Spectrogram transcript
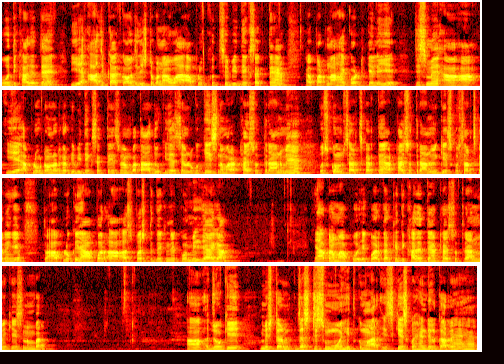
वो दिखा देते हैं। ये आज का कॉज लिस्ट बना हुआ है, आप लोग खुद से भी देख सकते हैं पटना हाईकोर्ट के लिए जिसमें आ, आ, ये आप लोग डाउनलोड करके भी देख सकते हैं। इसमें हम बता दूँ कि जैसे हम लोग को केस नंबर अट्ठाईस सौ तिरानवे है उसको हम सर्च करते हैं। अट्ठाईस सौ तिरानवे केस को सर्च करेंगे तो आप लोग को यहाँ पर स्पष्ट देखने को मिल जाएगा। यहाँ पर हम आपको एक बार करके दिखा देते हैं अट्ठाईस सौ तिरानवे केस नंबर जो कि मिस्टर जस्टिस मोहित कुमार इस केस को हैंडल कर रहे हैं।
